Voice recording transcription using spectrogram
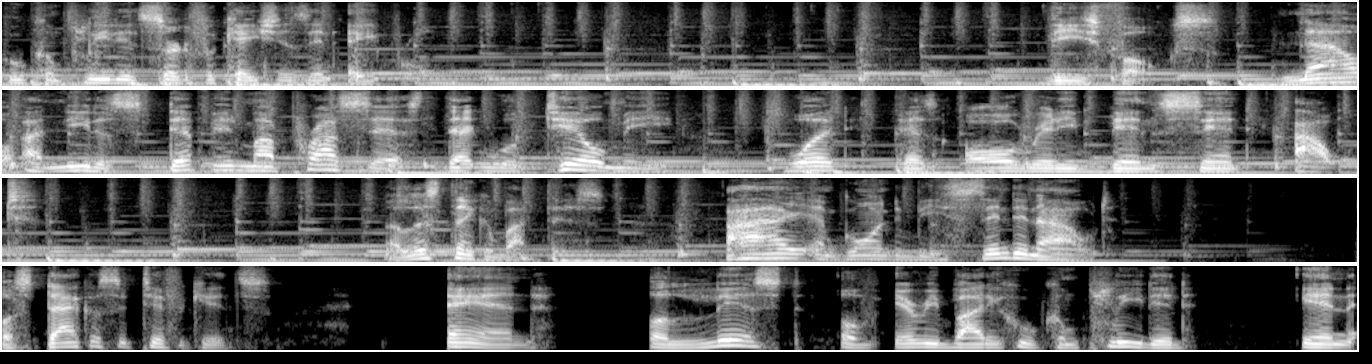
who completed certifications in April. These folks. Now I need a step in my process that will tell me what has already been sent out. Now let's think about this. I am going to be sending out a stack of certificates and a list of everybody who completed in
